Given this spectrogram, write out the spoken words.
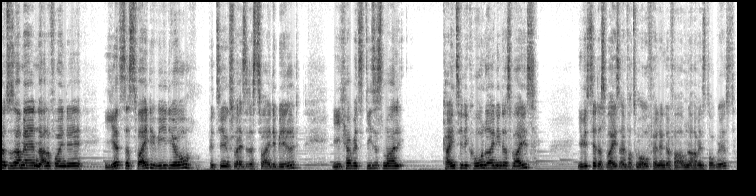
Hallo zusammen, hallo Freunde. Jetzt das zweite Video, beziehungsweise das zweite Bild. Ich habe jetzt dieses Mal kein Silikon rein in das Weiß. Ihr wisst ja, das Weiß einfach zum Aufhellen der Farben nachher, wenn es trocken ist.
